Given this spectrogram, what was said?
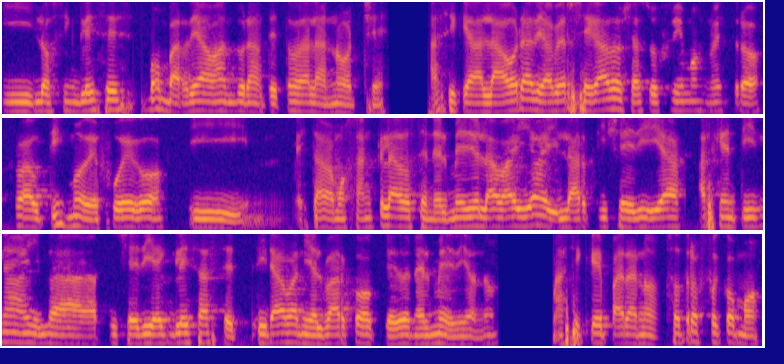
y los ingleses bombardeaban durante toda la noche. Así que a la hora de haber llegado ya sufrimos nuestro bautismo de fuego y estábamos anclados en el medio de la bahía y la artillería argentina y la artillería inglesa se tiraban y el barco quedó en el medio, ¿no? Así que para nosotros fue como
